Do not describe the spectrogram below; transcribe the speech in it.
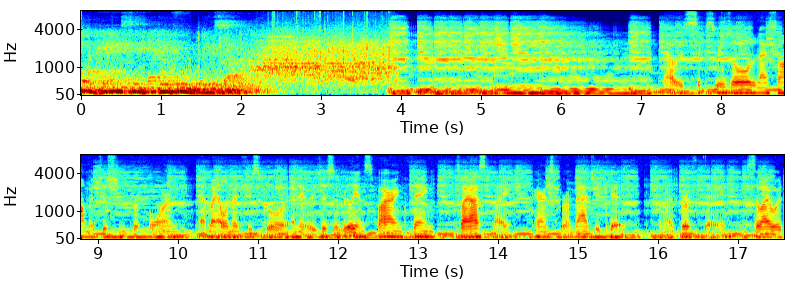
hands together for. I was six years old and I saw a magician perform at my elementary school and it was just a really inspiring thing. So I asked my parents for a magic kit for my birthday. And so I would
